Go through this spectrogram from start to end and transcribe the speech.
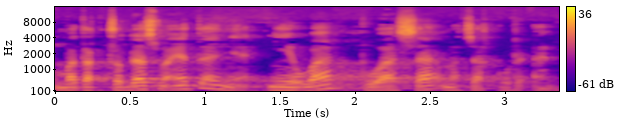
Matak cerdas mah eta nya nyiwak puasa maca Qur'an.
